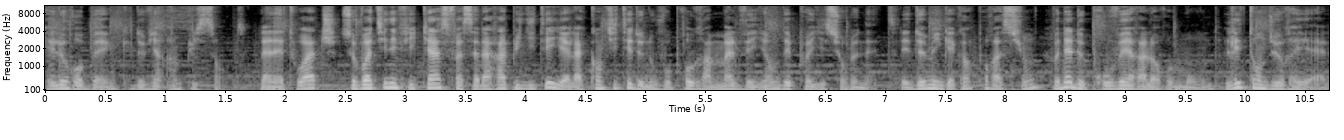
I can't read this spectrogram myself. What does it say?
et l'Eurobank devient impuissante. La Netwatch se voit inefficace face à la rapidité et à la quantité de nouveaux programmes malveillants déployés sur le net. Les deux mégacorporations venaient de prouver alors au monde l'étendue réelle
